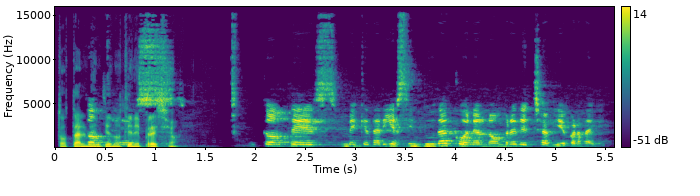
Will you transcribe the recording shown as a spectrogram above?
Totalmente, no tiene precio. Entonces, me quedaría sin duda con el nombre de Xavier Bardaguer.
